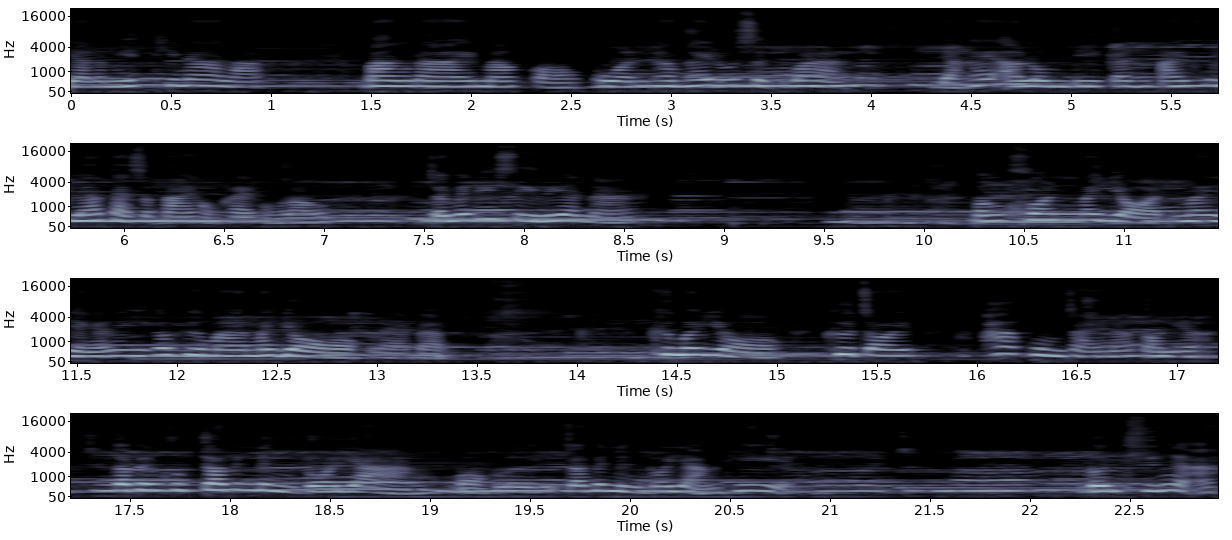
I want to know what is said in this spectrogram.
ยาณมิตรที่น่ารัก บางรายมาก่อกวนทำให้รู้สึกว่า อยากให้อารมณ์ดีกันไปคือแล้วแต่สไตล์ของใครของเรา จะไม่ได้ซีเรียสนะบางคนมาหยอดมาอย่างนั้นอย่างนี้ก็คือมามาหยอกแหละแบบ คือมาหยอกคือจอย ภาคภูมิใจนะตอนเนี้ยจอยเป็นคนจอยเป็นหนึ่งตัวอย่างบอกเลยจอยเป็นหนึ่งตัวอย่างที่โดนทิ้งอะอะ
